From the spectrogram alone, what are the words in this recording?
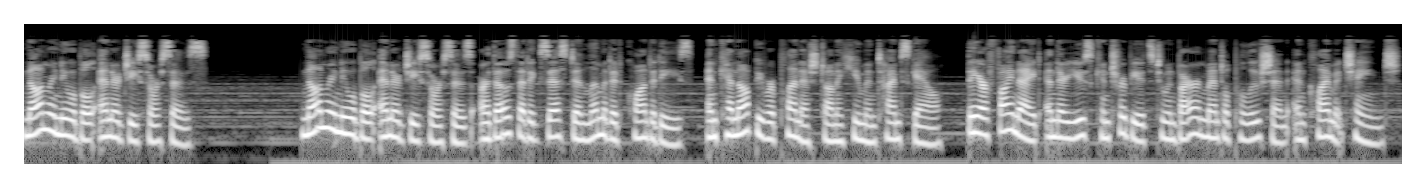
Non-renewable energy sources. Non-renewable energy sources are those that exist in limited quantities and cannot be replenished on a human timescale. They are finite and their use contributes to environmental pollution and climate change.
